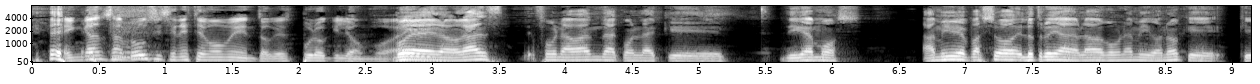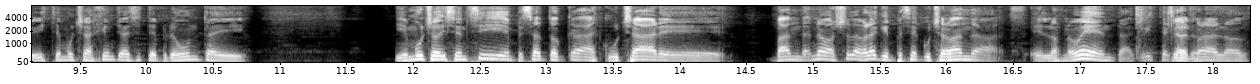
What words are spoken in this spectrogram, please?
En Guns N' Roses en este momento, que es puro quilombo. Ahí- Bueno, Guns fue una banda con la que, digamos, a mí me pasó, el otro día hablaba con un amigo, ¿no? Que, que viste, mucha gente a veces te pregunta y, y muchos dicen, sí, empecé a tocar, a escuchar eh, banda. No, yo la verdad que empecé a escuchar bandas en los 90, que viste, Claro. que fueron los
